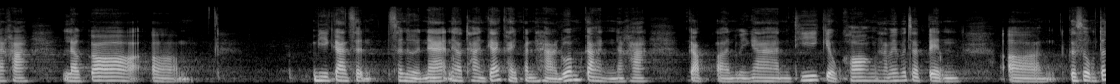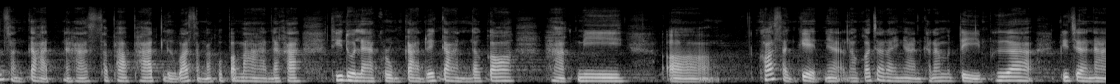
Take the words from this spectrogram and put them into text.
นะคะ แล้วก็มีการเสนอแนะแนวทางแก้ไขปัญหาร่วมกันนะคะ กับหน่วยงานที่เกี่ยวข้องนะคะไม่ว่าจะเป็นกระทรวงต้นสังกัดนะคะสภาพัฒน์หรือว่าสำนักงบประมาณนะคะที่ดูแลโครงการด้วยกัน แล้วก็หากมีข้อสังเกตเนี่ยเราก็จะรายงานคณะมนตรีเพื่อพิจารณา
